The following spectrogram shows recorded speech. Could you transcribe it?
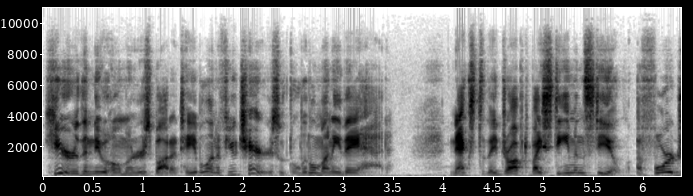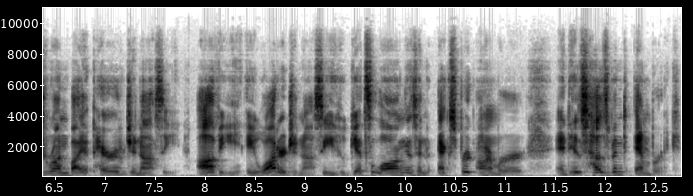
Here the new homeowners bought a table and a few chairs with the little money they had. Next, they dropped by Steam and Steel, a forge run by a pair of genasi. Avi, a water genasi who gets along as an expert armorer, and his husband Embric,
